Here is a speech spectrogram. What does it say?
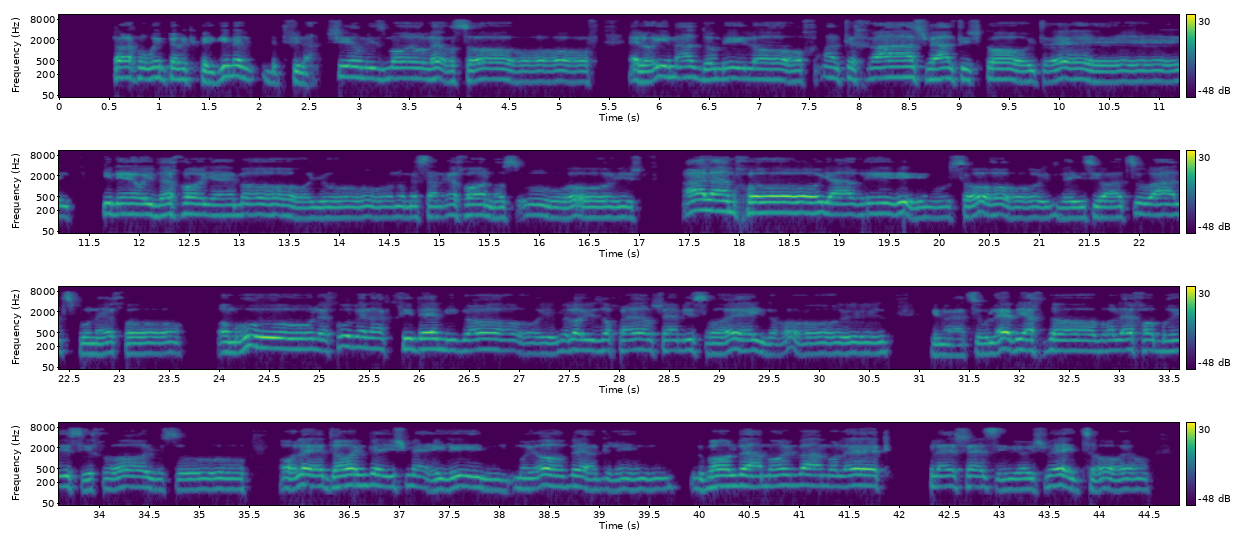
עכשיו אנחנו אומרים פרק פ"ג בתפילה. שיר מזמור לאוסוף, אלוהים אל דומי לוך, אל תחרש ואל תשקוט אל, הנה אויבך ימויון, ומשנאיכו נושאו איש. על עמכו ירימו סויד ויסיועצו על צפונכו אמרו לכו ונכחידם מגוי ולא יזוכר שם ישראל גוי. אם יצאו לב יחדוב הולכו ברי ספרו יישאו עולה דוין וישמעאלים מויו ואגרים גבול והמוין והמולק כלי שסים יושבי צויר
